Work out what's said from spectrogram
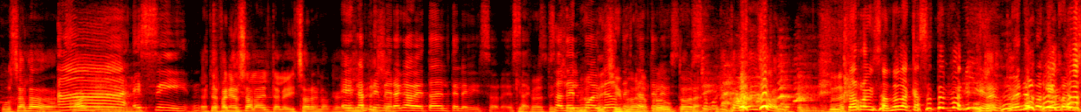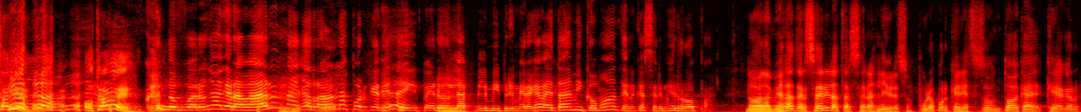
usas la. ah, ¿cuál? eh, sí. Estefanía usa la del televisor, es lo que. Es la primera gaveta del televisor, exacto. O sea, del mueble donde está la el televisor. productora. Sí. ¿Usted me está revisando? ¿Tú le estás revisando la casa de Estefanía? ¿Usted- usted- Bueno, porque a cuando- salir? ¿Otra vez? ¿Otra vez? Cuando fueron a grabar, me agarraron las porquerías de ahí, pero la- mi primera gaveta de mi cómoda tiene que ser mi ropa. No, la mía es la tercera y la tercera es libre. Eso es pura porquería. Eso son todas que, que agarro-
